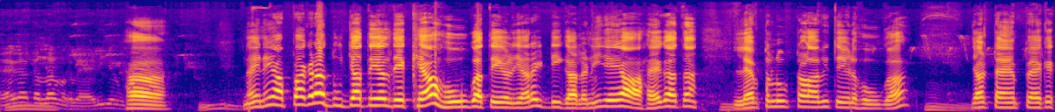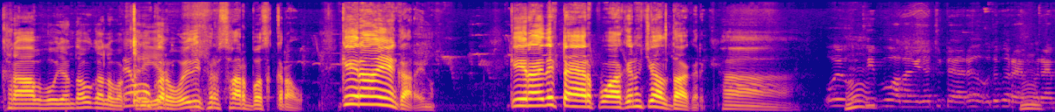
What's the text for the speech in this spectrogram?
ਹੈਗਾ ਕੱਲਾ ਮਗਲੈਲ ਹੀ ਹਾਂ। ਨਹੀਂ ਨਹੀਂ ਆਪਾਂ ਕਿਹੜਾ ਦੂਜਾ ਤੇਲ ਦੇਖਿਆ? ਹੋਊਗਾ ਤੇਲ ਯਾਰ ਐਡੀ ਗੱਲ ਨਹੀਂ। ਜੇ ਆ ਹੈਗਾ ਤਾਂ ਲੈਫਟ ਲੂਫਟ ਵਾਲਾ ਵੀ ਤੇਲ ਹੋਊਗਾ। ਜਦ ਟਾਈਮ ਪੈ ਕੇ ਖਰਾਬ ਹੋ ਜਾਂਦਾ ਉਹ ਗੱਲ ਇਉਂ ਵੱਖਰੀ ਆ। ਕਰੋ ਇਹਦੀ ਫਿਰ ਸਰਵਿਸ ਕਰਾਓ। ਕੇਰਾ ਐ ਕਰ ਇਹਨੂੰ। ਕੇਰਾ ਇਹਦੇ ਟਾਇਰ ਪਵਾ ਕੇ ਇਹਨੂੰ ਚੱਲਦਾ ਕਰਕੇ ਹਾਂ। ਓਏ ਉੱਥੇ ਹੀ ਪਵਾ ਦਾਂਗੇ ਜਾਂ ਟਾਇਰ ਉਹਦੇ ਕੋਲ ਰੈਮ ਰੈਮ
